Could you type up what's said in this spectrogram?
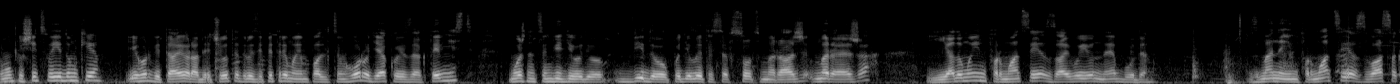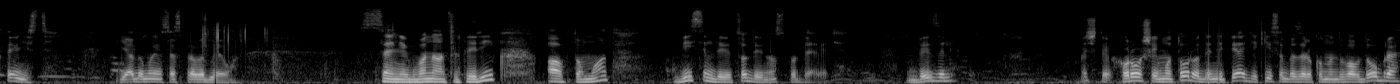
Тому пишіть свої думки. Ігор, вітаю, радий чути. Друзі, підтримуємо пальцем вгору. Дякую за активність. Можна цим відео, відео поділитися в соцмережах. Я думаю, інформація зайвою не буде. З мене інформація, з вас активність. Я думаю, все справедливо. Сенік 12 рік, автомат 8999. Дизель. Бачите, хороший мотор 1,5, який себе зарекомендував добре.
